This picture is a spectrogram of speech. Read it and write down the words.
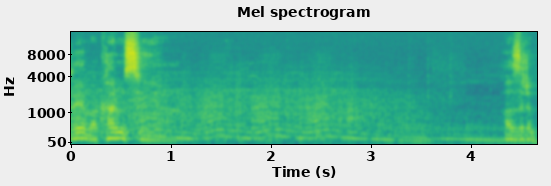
Şuraya bakar mısın ya? Hazırım.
